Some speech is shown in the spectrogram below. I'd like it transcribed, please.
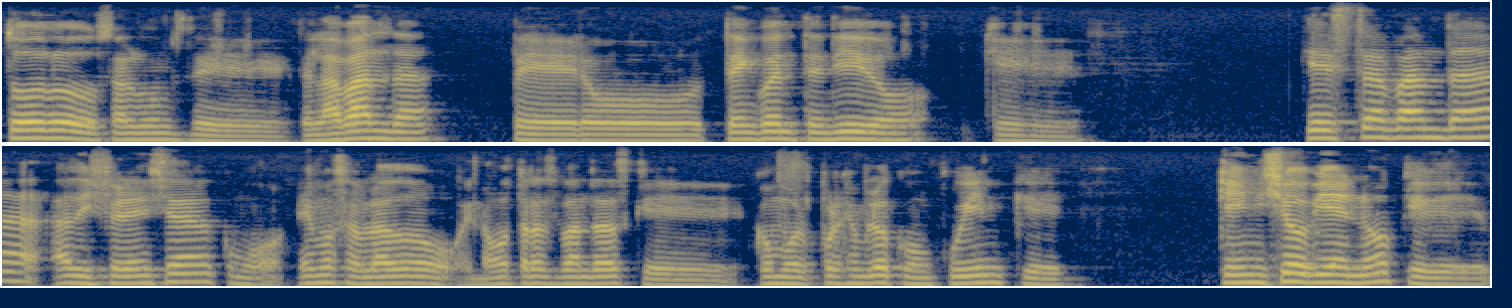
todos los álbumes de, de la banda, pero tengo entendido que, que esta banda, a diferencia, como hemos hablado en otras bandas que, como por ejemplo con Queen, que, que inició bien, ¿no? Que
